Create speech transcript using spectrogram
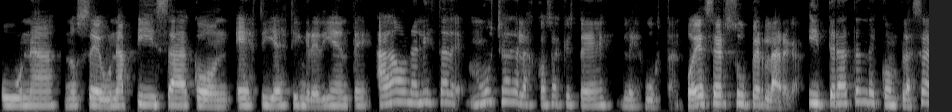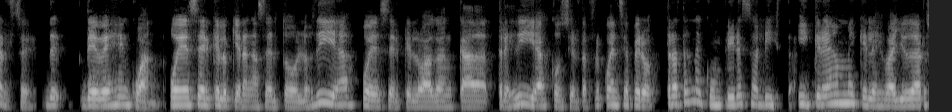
una, no sé, una pizza con este y este ingrediente. Haga una lista de muchas de las cosas que a ustedes les gustan. Puede ser súper larga y traten de complacerse de, vez en cuando. Puede ser que lo quieran hacer todos los días, puede ser que lo hagan cada tres días con cierta frecuencia, pero traten de cumplir esa lista y créanme que les va a ayudar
